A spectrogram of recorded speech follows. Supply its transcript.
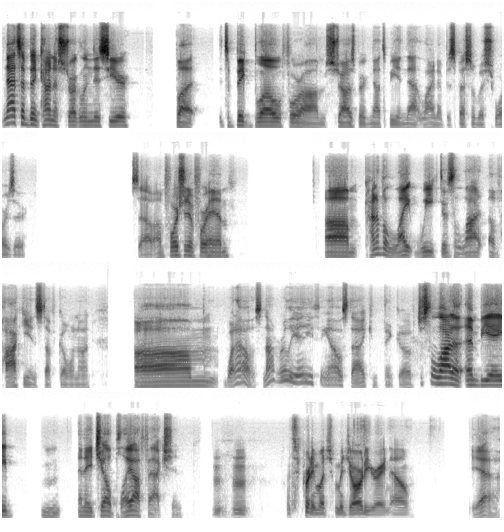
Nats have been kind of struggling this year, but it's a big blow for um, Strasburg not to be in that lineup, especially with Scherzer. So unfortunate for him. Um, kind of a light week. There's a lot of hockey and stuff going on. Um, what else? Not really anything else that I can think of. Just a lot of NBA, mm, NHL playoff action. Mm-hmm. It's pretty much majority right now. Yeah.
